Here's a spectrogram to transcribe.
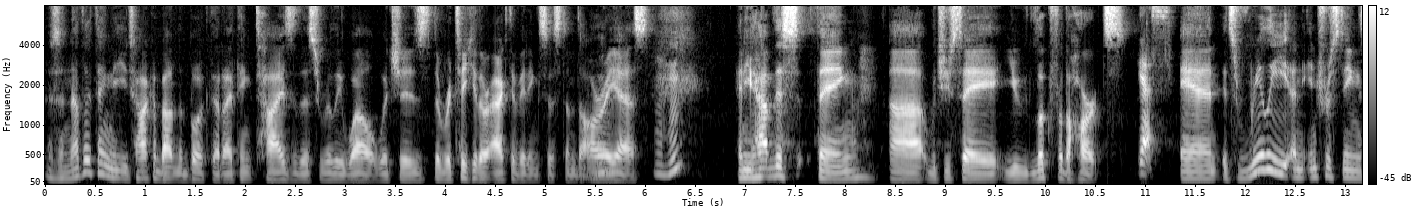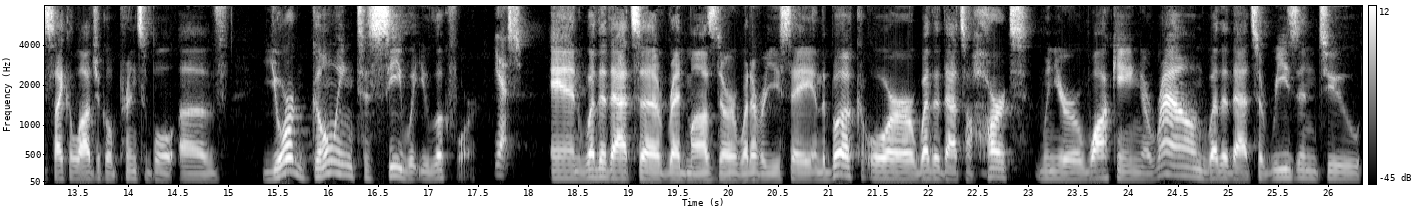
There's another thing that you talk about in the book that I think ties to this really well, which is the reticular activating system, the mm-hmm. RAS. Mm-hmm. And you have this thing, uh, which you say you look for the hearts. Yes. And it's really an interesting psychological principle of you're going to see what you look for. Yes. And whether that's a red Mazda or whatever you say in the book, or whether that's a heart when you're walking around, whether that's a reason to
